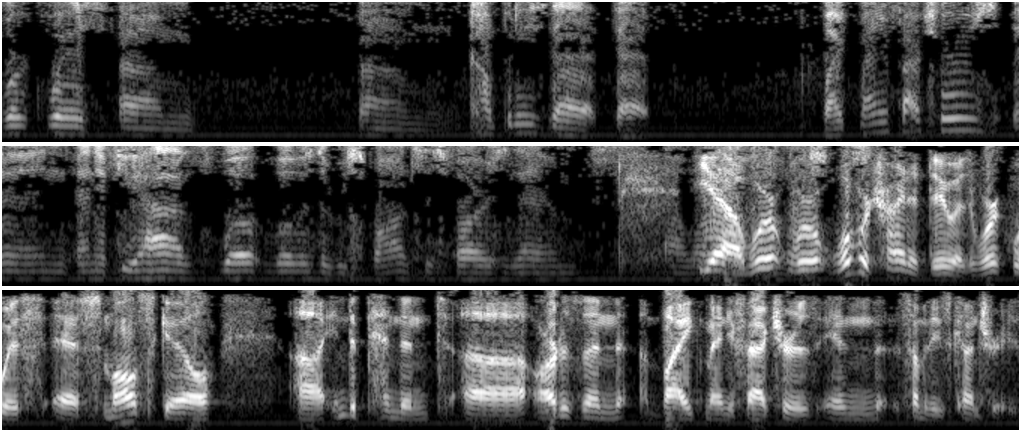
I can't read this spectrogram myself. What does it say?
work with um, um, companies that that bike manufacturers, and and if you have, what what was the response as far as them? Uh, Yeah, we're, we're what we're trying to do is work with uh, small scale, uh, independent uh, artisan bike manufacturers in some of these countries.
